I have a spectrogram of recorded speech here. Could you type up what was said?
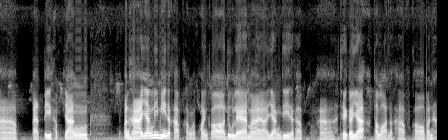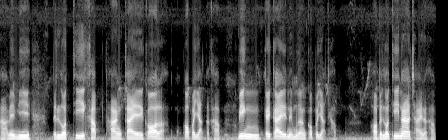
อ่า 8 ปีครับ ยัง ปัญหายังไม่มีนะครับ ของนพรก็ดูแลมาอย่างดีนะครับเช็คระยะตลอดนะครับ ก็ปัญหาไม่มีเป็นรถที่ขับทางไกลก็ก็ประหยัดนะครับ วิ่งใกล้ๆในเมืองก็ประหยัดครับก็เป็นรถที่น่าใช้นะครับ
